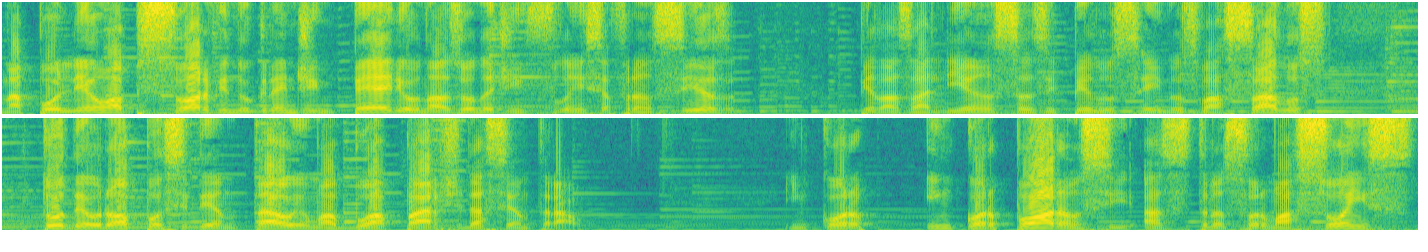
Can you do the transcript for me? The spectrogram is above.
Napoleão absorve no grande império ou na zona de influência francesa, pelas alianças e pelos reinos vassalos, toda a Europa Ocidental e uma boa parte da Central. Incorporam-se as transformações,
